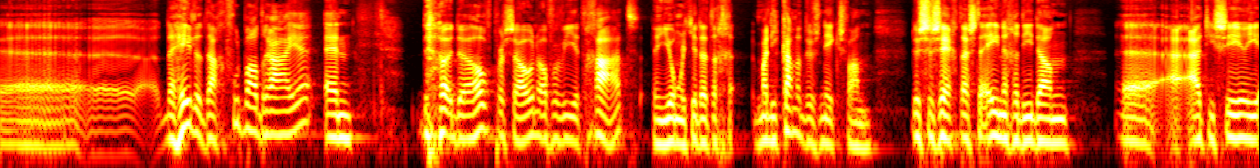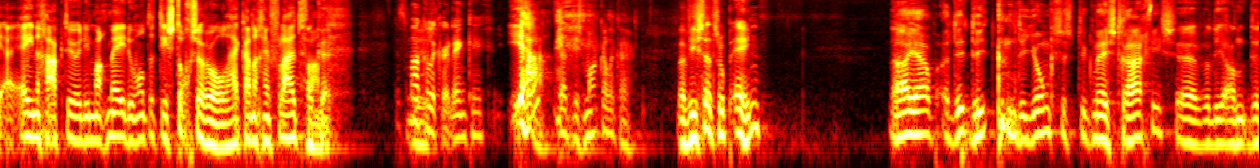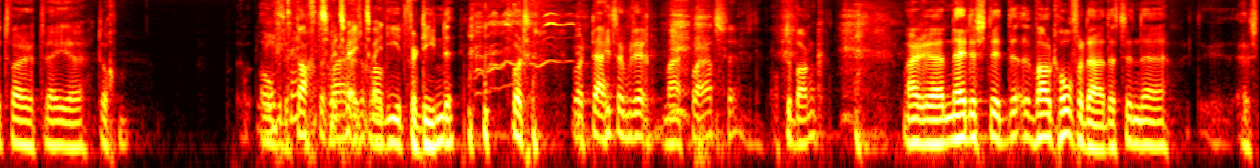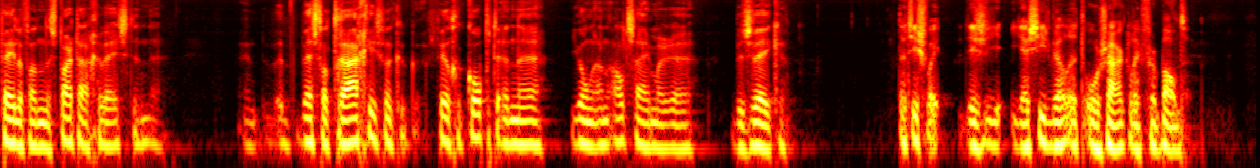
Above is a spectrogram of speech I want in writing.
de hele dag voetbal draaien. En de, de hoofdpersoon over wie het gaat, een jongetje, dat er, maar die kan er dus niks van. Dus ze zegt, dat is de enige die dan eh, uit die serie, enige acteur die mag meedoen, want het is toch zijn rol. Hij kan er geen fluit van. Oké. Dat is makkelijker, denk ik. Ja, dat is makkelijker. Maar wie staat er op één? Nou ja, de, de, de jongste is natuurlijk meest tragisch. eh, want die dit waren twee eh, toch over de leeftijd? 80 Twee, waren. twee, ze twee die het verdienden. Het wordt, wordt tijd, zou ik maar zeggen. Maak plaats hè, op de bank. Maar eh, nee, dus dit, de- Wout Holverda, dat is een, eh, een speler van Sparta geweest. En, eh, en best wel tragisch, want veel gekopt en eh, jong aan Alzheimer eh, bezweken. Dat is voor, dus jij ziet wel het oorzakelijk verband.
